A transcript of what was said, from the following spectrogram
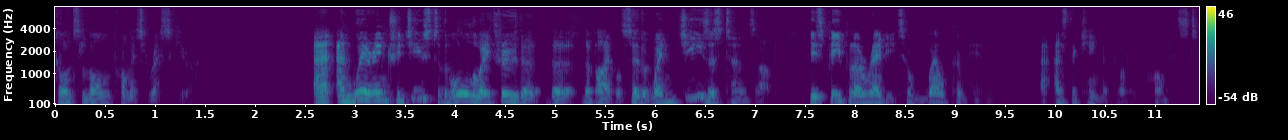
God's long promised rescuer. And we're introduced to them all the way through the, the, the, Bible so that when Jesus turns up, his people are ready to welcome him as the king that God had promised.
